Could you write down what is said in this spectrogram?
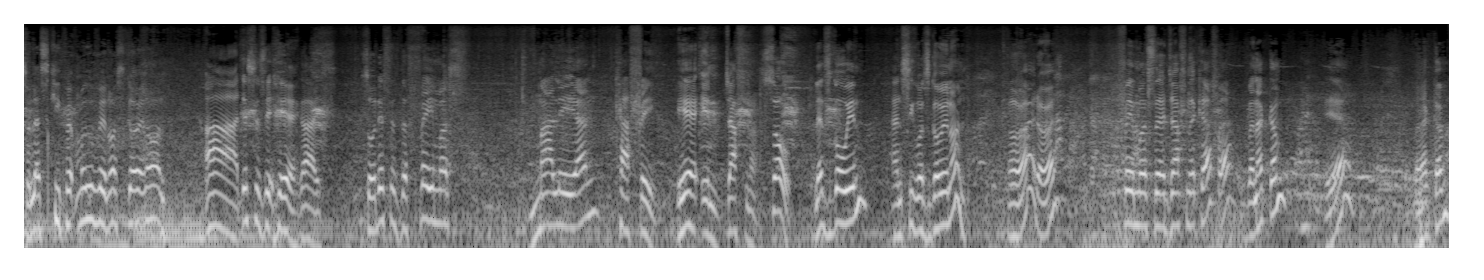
So let's keep it moving. What's going on? Ah, this is it here, guys. So this is the famous Malayan Cafe here in Jaffna. So let's go in and see what's going on. All right, all right famous uh, Jaffna Cafe. Vanakam. Yeah. Vanakam.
